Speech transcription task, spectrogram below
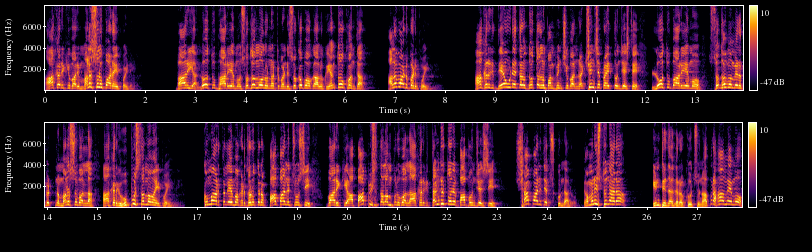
ఆఖరికి వారి మనసులు పాడైపోయినాయి. భార్య లోతు భార్యమో సుధమోలు ఉన్నటువంటి సుఖభోగాలకు ఎంతో కొంత అలవాటు పడిపోయింది. ఆఖరికి దేవుడే తన దూతలను పంపించి వారిని రక్షించే ప్రయత్నం చేస్తే లోతు భార్య ఏమో సుధమ మీద పెట్టిన మనసు వల్ల ఆఖరికి ఉప్పు స్తంభం అయిపోయింది. కుమార్తెలేమో అక్కడ జరుగుతున్న పాపాన్ని చూసి వారికి ఆ పాపిష తలంపుల వల్ల ఆఖరికి తండ్రితోనే పాపం చేసి శాపాన్ని తెచ్చుకున్నారు. గమనిస్తున్నారా? ఇంటి దగ్గర కూర్చున్న అబ్రహామేమో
